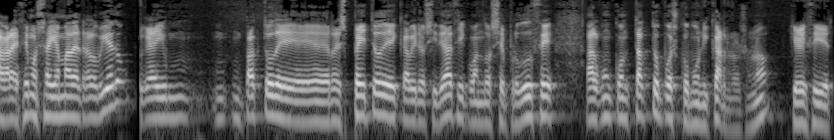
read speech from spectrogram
agradecemos esa llamada del Real Oviedo, porque hay un, pacto de respeto, de caballerosidad y cuando se produce algún contacto, pues comunicarnos, ¿no? Quiero decir,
